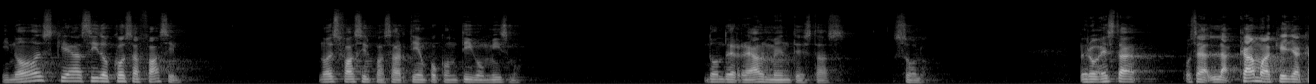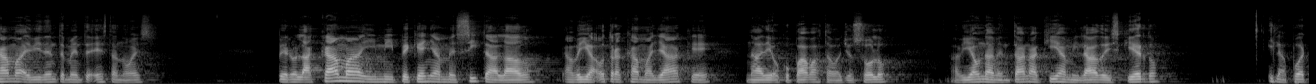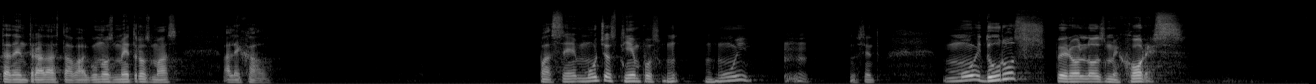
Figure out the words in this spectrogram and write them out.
Y no es que ha sido cosa fácil, no es fácil pasar tiempo contigo mismo, donde realmente estás solo. Pero esta, o sea, la cama, aquella cama, evidentemente esta no es. Pero la cama y mi pequeña mesita al lado, había otra cama ya que nadie ocupaba, estaba yo solo. Había una ventana aquí a mi lado izquierdo y la puerta de entrada estaba algunos metros más alejado. Pasé muchos tiempos muy, lo siento, muy duros, pero los mejores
